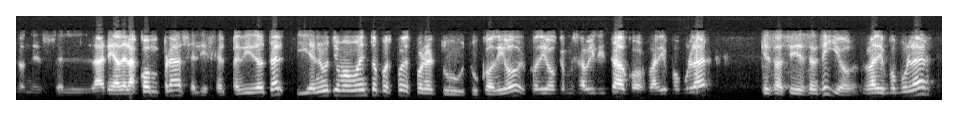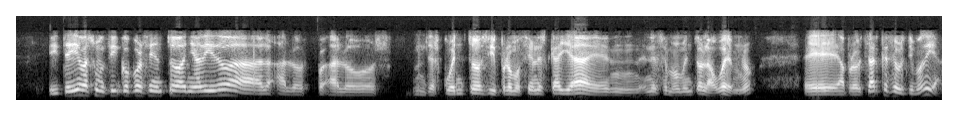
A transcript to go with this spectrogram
donde es el área de la compra, se elige el pedido tal, y en el último momento pues puedes poner tu, tu código, el código que hemos habilitado con Radio Popular, que es así de sencillo, Radio Popular, y te llevas un 5% añadido a, a, los, descuentos y promociones que haya en, ese momento en la web, ¿no? Eh, aprovechar que es el último día.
